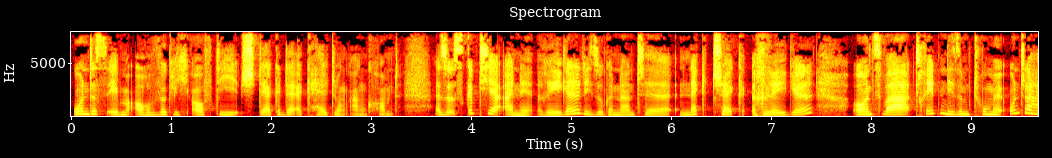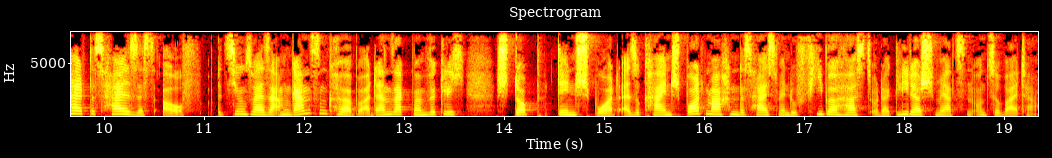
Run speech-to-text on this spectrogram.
und es eben auch wirklich auf die Stärke der Erkältung ankommt. Also es gibt hier eine Regel, die sogenannte Neckcheck-Regel. Und zwar treten die Symptome unterhalb des Halses auf, beziehungsweise am ganzen Körper. Dann sagt man wirklich Stopp den Sport. Also kein Sport machen. Das heißt, wenn du Fieber hast oder Gliederschmerzen und so weiter.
